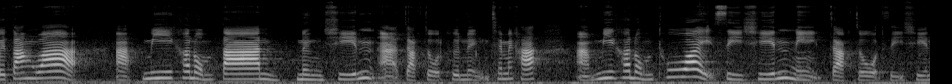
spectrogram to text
ยตั้งว่ามีขนมตาล 1 ชิ้นจากโจทย์คือ 1 ใช่ไหมคะ อะมีขนมถ้วย 4 ชิ้นนี่จากโจทย์ 4 ชิ้น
